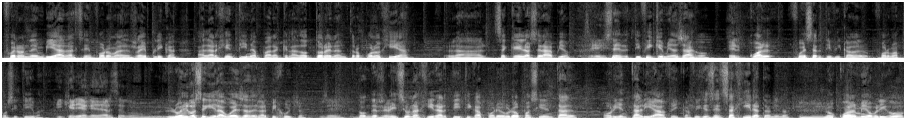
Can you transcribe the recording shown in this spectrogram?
fueron enviadas en forma de réplica a la Argentina para que la doctora en antropología, la Sequeira Serapio, Sí. certifique mi hallazgo, el cual fue certificado en forma positiva. Y quería quedarse con. Luego seguí la huella del alpijucho, Sí. donde realicé una gira artística por Europa Occidental, Oriental y África. Fíjese esa gira, Tony, ¿no? Lo cual me obligó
